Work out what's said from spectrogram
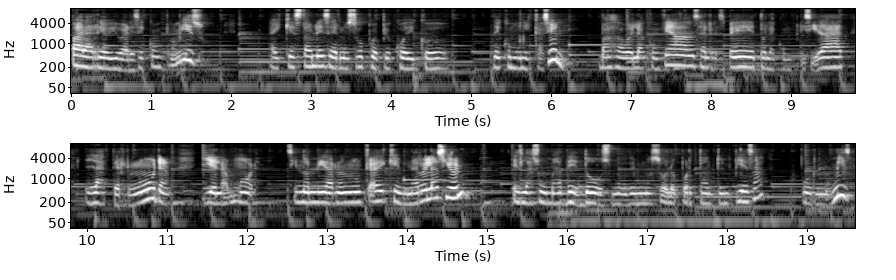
para reavivar ese compromiso. Hay que establecer nuestro propio código de comunicación, basado en la confianza, el respeto, la complicidad, la ternura y el amor, sin olvidarnos nunca de que una relación es la suma de dos, no de uno solo, por tanto empieza por uno mismo.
